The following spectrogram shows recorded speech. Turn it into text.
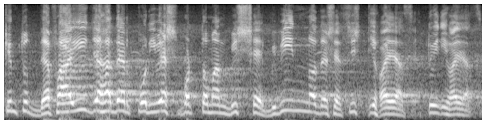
কিন্তু দেফাই জেহাদের পরিবেশ বর্তমান বিশ্বে বিভিন্ন দেশে সৃষ্টি হয়ে আছে, তৈরি হয়ে আছে।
